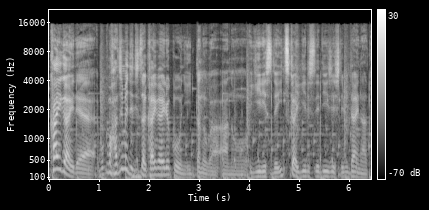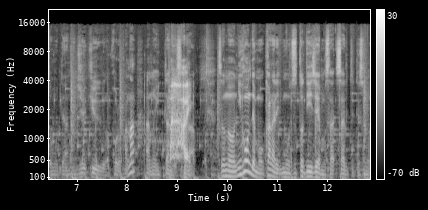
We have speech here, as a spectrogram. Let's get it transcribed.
海外で僕も初めて実は海外旅行に行ったのが、あのーイギリスでいつかイギリスで DJ してみたいなと思ってあの19の頃かなあの行ったんですが、はい。その日本でもかなりもうずっと DJ もさされててその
